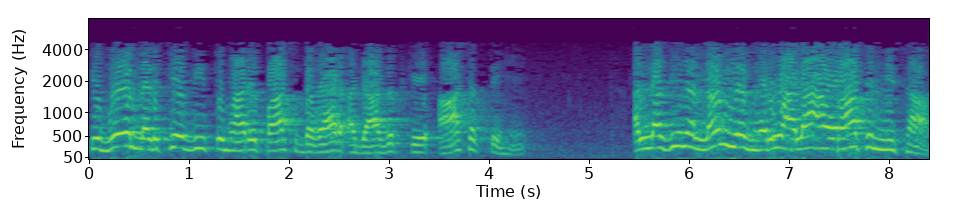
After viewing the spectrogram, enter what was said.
کہ وہ لڑکے بھی تمہارے پاس بغیر اجازت کے آ سکتے ہیں۔ اللہ زین لم یظہروا ہرو اعلی اورات النساء۔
